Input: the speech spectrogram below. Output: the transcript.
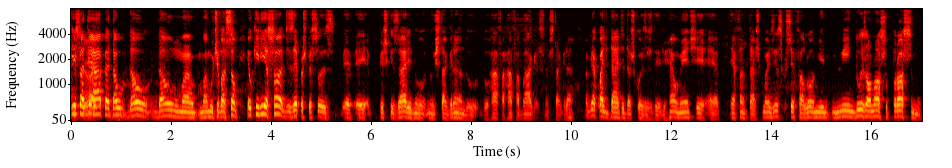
isso até é. dá, dá, dá uma, uma motivação. Eu queria só dizer para as pessoas é, é, pesquisarem no, no Instagram do, do Rafa, Rafa Bagas, no Instagram, para ver a qualidade das coisas dele. Realmente é, é fantástico. Mas isso que você falou me, me induz ao nosso próximo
